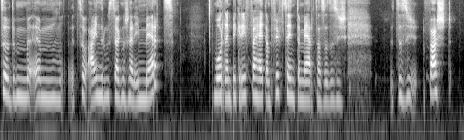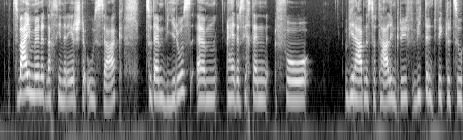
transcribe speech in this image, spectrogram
zu, dem, ähm, zu einer Aussage noch schnell im März, wo er dann begriffen hat, am 15. März, also das ist, das ist fast zwei Monate nach seiner ersten Aussage zu dem Virus, ähm, hat er sich dann von wir haben es total im Griff, weiterentwickelt zu,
